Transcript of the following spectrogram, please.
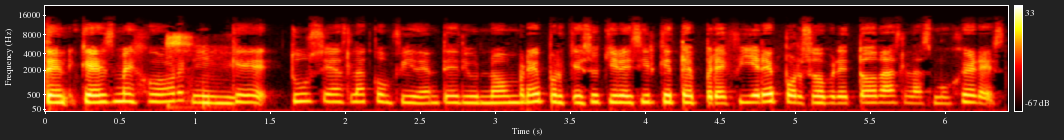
Te- que es mejor Sí. que tú seas la confidente de un hombre, porque eso quiere decir que te prefiere por sobre todas las mujeres.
